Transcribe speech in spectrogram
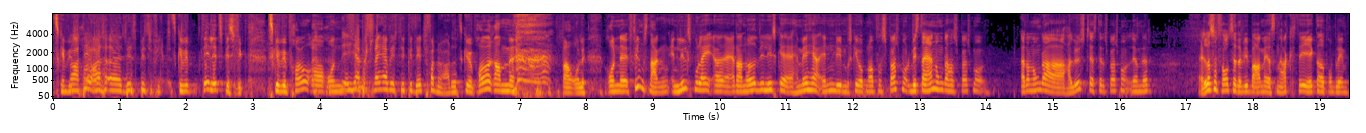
skal vi Nå, det prøve, er også øh, lidt specifikt. skal vi, det er lidt specifikt. Skal vi prøve at runde... Jeg beklager, hvis det bliver lidt for nørdet. Skal vi prøve at ramme... bare roligt. Runde øh, filmsnakken en lille smule af. Er der noget, vi lige skal have med her, inden vi måske åbner op for spørgsmål? Hvis der er nogen, der har spørgsmål. Er der nogen, der har lyst til at stille spørgsmål lige om lidt? Ellers så fortsætter vi bare med at snakke. Det er ikke noget problem.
